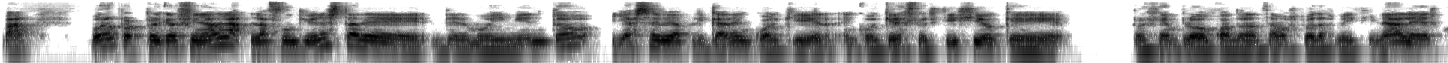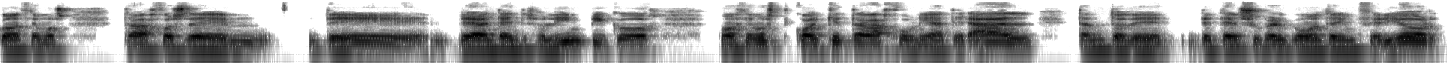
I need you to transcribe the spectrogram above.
Vale. Bueno, por- porque al final la, función esta de- del movimiento ya se ve aplicada en cualquier, en cualquier ejercicio que, por ejemplo, cuando lanzamos pelotas medicinales, cuando hacemos trabajos de, de, de levantamientos olímpicos, cuando hacemos cualquier trabajo unilateral, tanto de, de tren superior como tren inferior,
